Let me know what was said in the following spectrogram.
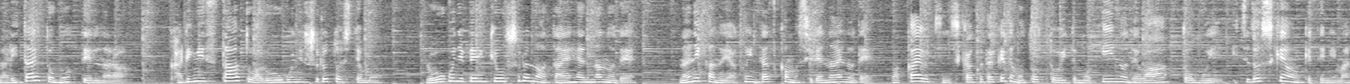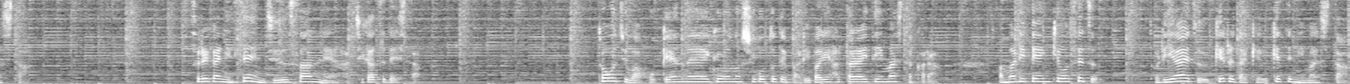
なりたいと思っているなら仮にスタートは老後にするとしても老後に勉強するのは大変なので何かの役に立つかもしれないので若いうちに資格だけでも取っておいてもいいのではと思い一度試験を受けてみました。それが2013年8月でした。当時は保険の営業の仕事でバリバリ働いていましたからあまり勉強せずとりあえず受けるだけ受けてみました。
